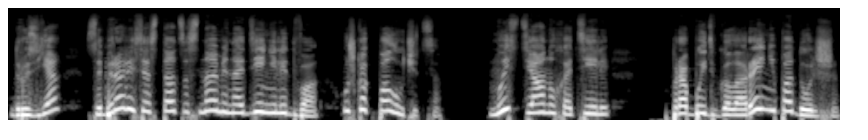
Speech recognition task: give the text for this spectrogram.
Друзья собирались остаться с нами на день или два, уж как получится. Мы с Тиану хотели пробыть в Галарене подольше.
